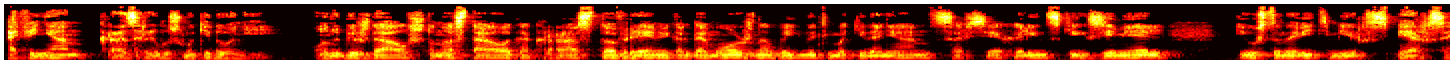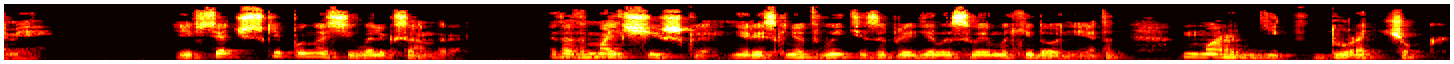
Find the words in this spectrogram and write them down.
афинян к разрыву с Македонией. Он убеждал, что настало как раз то время, когда можно выгнать македонян со всех эллинских земель и установить мир с персами. И всячески поносил Александра. Этот мальчишка не рискнет выйти за пределы своей Македонии. Этот Маргит, дурачок,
